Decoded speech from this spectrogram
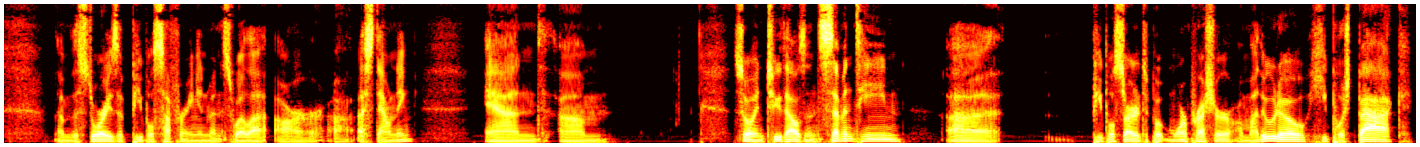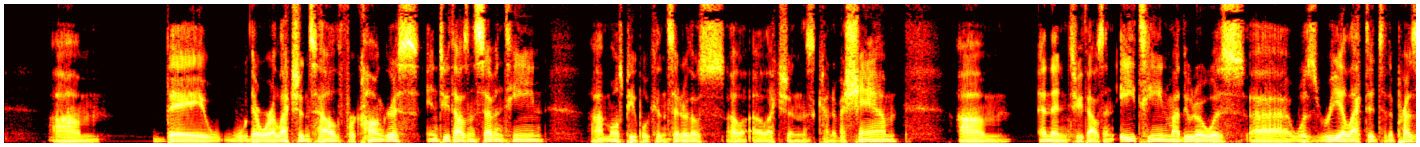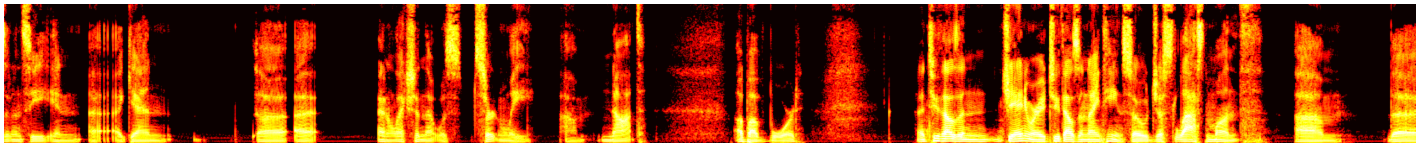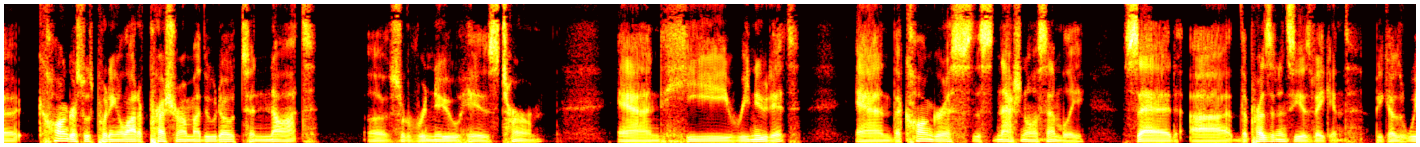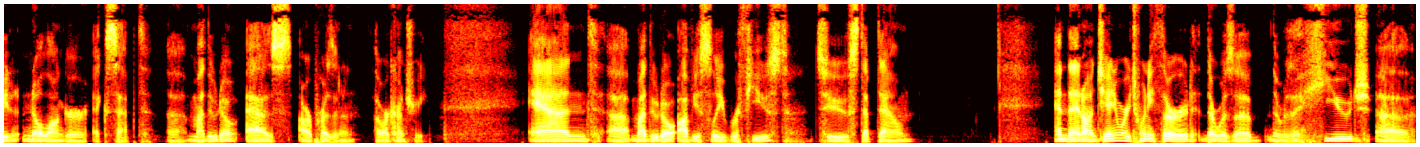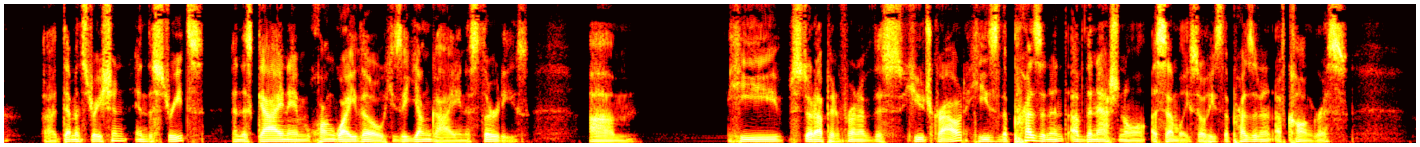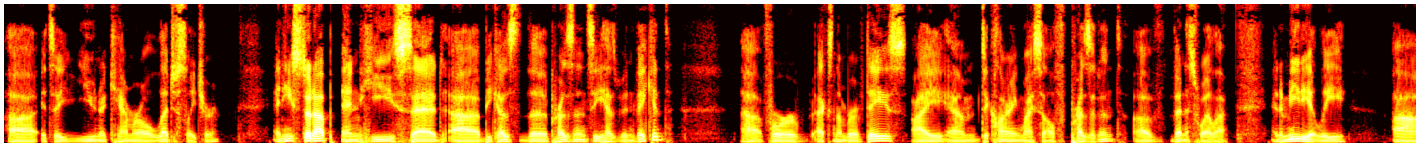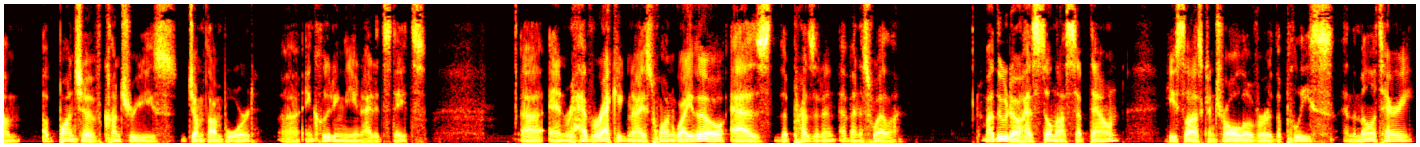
Um, the stories of people suffering in Venezuela are uh, astounding. And um, so in 2017, uh, people started to put more pressure on Maduro. He pushed back. Um, they there were elections held for Congress in 2017. Uh, most people consider those elections kind of a sham. Um, and then in 2018, Maduro was uh, was reelected to the presidency in uh, again uh, an election that was certainly um, not above board. in 2000 January 2019, so just last month, um, the Congress was putting a lot of pressure on Maduro to not uh, sort of renew his term, and he renewed it. And the Congress, this National Assembly, said uh, the presidency is vacant because we no longer accept uh, Maduro as our president of our country. And uh, Maduro obviously refused to step down. And then on January 23rd, there was a there was a huge uh, uh, demonstration in the streets, and this guy named Juan Guaido, he's a young guy in his 30s. Um, he stood up in front of this huge crowd. He's the president of the National Assembly, so he's the president of Congress. Uh, it's a unicameral legislature. And he stood up and he said, uh, because the presidency has been vacant uh, for X number of days, I am declaring myself president of Venezuela. And immediately, um, a bunch of countries jumped on board, uh, including the United States uh, and have recognized Juan Guaido as the president of Venezuela. Maduro has still not stepped down. He still has control over the police and the military.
